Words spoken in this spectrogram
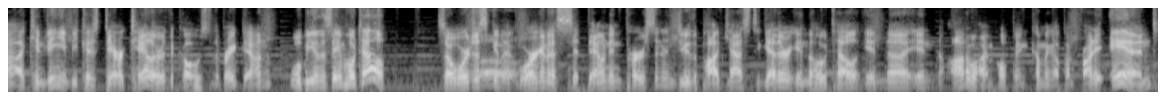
yeah. uh, convenient because Derek Taylor, the co-host of the breakdown, will be in the same hotel. So we're just Whoa. gonna we're gonna sit down in person and do the podcast together in the hotel in uh, in Ottawa. I'm hoping coming up on Friday, and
